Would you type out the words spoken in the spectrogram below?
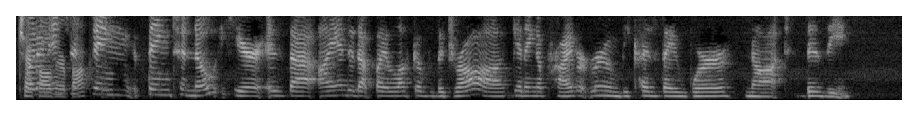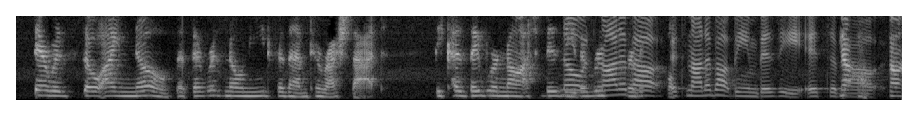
check but all their boxes. An interesting thing to note here is that I ended up, by luck of the draw, getting a private room because they were not busy. There was so I know that there was no need for them to rush that because they were not busy. No, it's not about it's not about being busy. It's about no,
